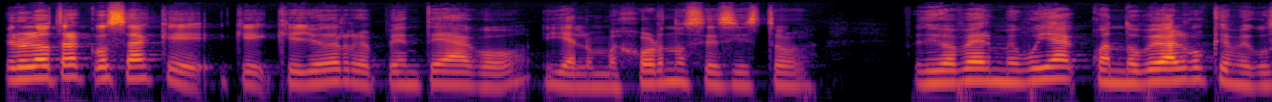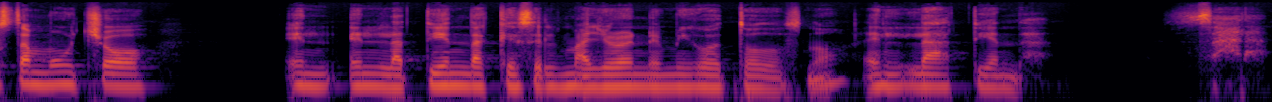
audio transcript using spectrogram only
Pero la otra cosa que, que, yo de repente hago, y a lo mejor no sé si esto, pero digo, a ver, me voy a, cuando veo algo que me gusta mucho en, en la tienda, que es el mayor enemigo de todos, ¿no? En la tienda. Sara.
